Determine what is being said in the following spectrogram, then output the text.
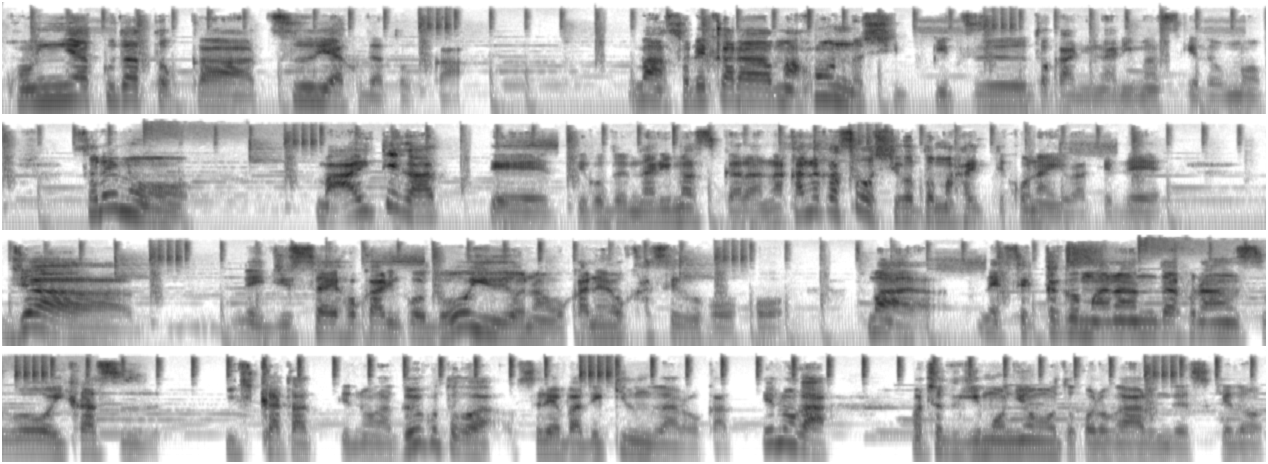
翻訳だとか通訳だとか、まあそれからまあ本の執筆とかになりますけども、それもまあ相手があってっていうことになりますから、なかなかそう仕事も入ってこないわけで、じゃあ、ね、実際他にこうどういうようなお金を稼ぐ方法、まあね、せっかく学んだフランス語を生かす生き方っていうのがどういうことがすればできるのだろうかっていうのが、まあ、ちょっと疑問に思うところがあるんですけど、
